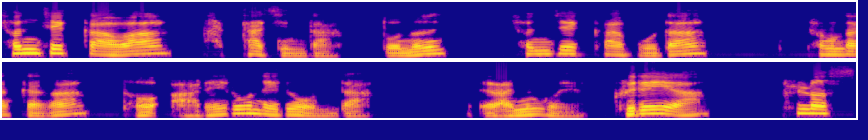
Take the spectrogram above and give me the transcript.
현재가와 같아진다 또는 현재가보다 평단가가 더 아래로 내려온다 라는 거예요. 그래야 플러스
